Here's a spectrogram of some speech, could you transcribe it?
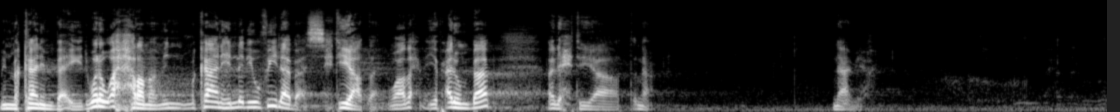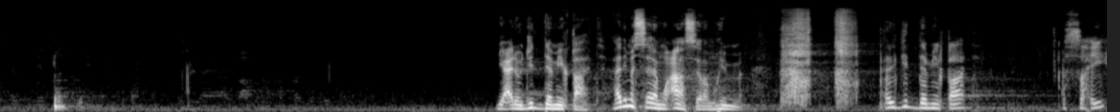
من مكان بعيد. ولو أحرم من مكانه الذي هو فيه لا بأس احتياطا. واضح؟ يفعله من باب الاحتياط. نعم. نعم يا أخي. يعني جدة ميقات. هذه مسألة معاصرة مهمة. هل جدة ميقات الصحيح؟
